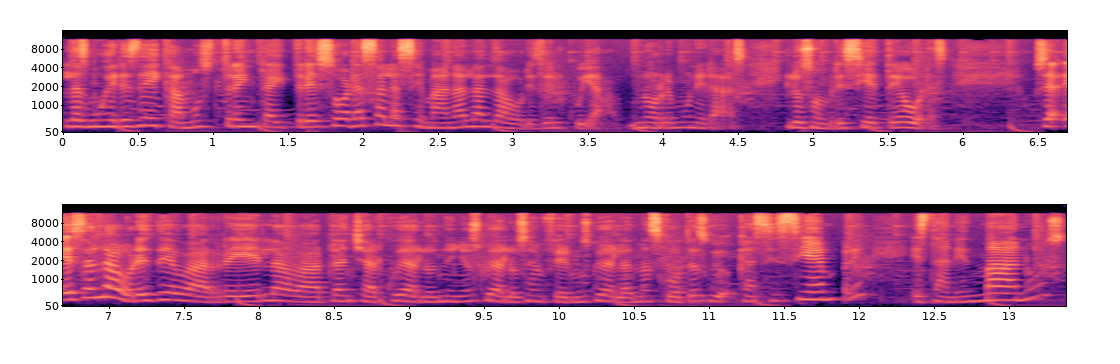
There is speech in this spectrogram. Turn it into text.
las mujeres dedicamos 33 horas a la semana a las labores del cuidado, no remuneradas, los hombres 7 horas. O sea, esas labores de barrer, lavar, planchar, cuidar los niños, cuidar los enfermos, cuidar las mascotas, casi siempre están en manos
